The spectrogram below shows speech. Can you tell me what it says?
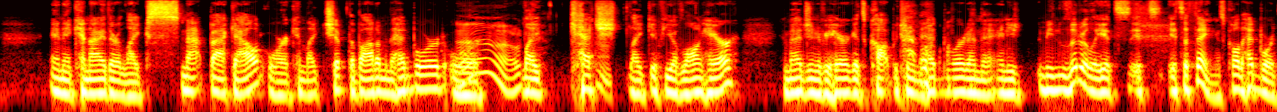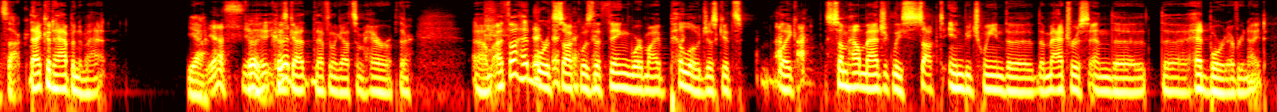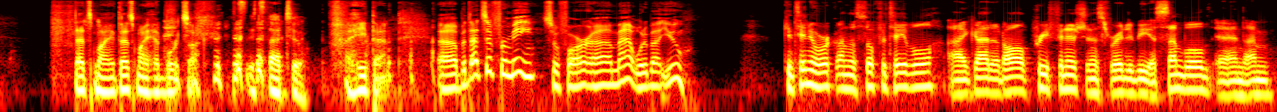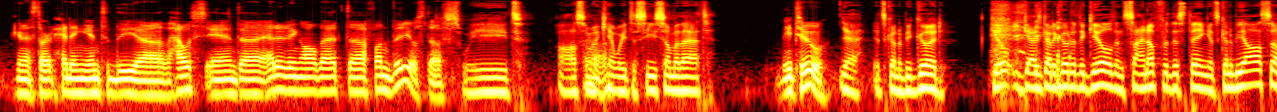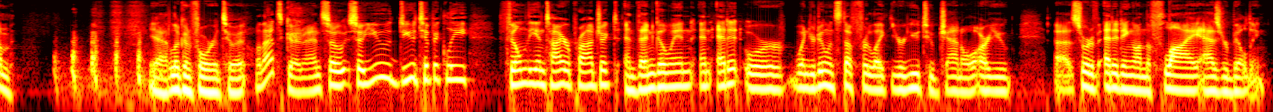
and it can either like snap back out or it can like chip the bottom of the headboard or Oh, okay. like catch like if you have long hair. Imagine if your hair gets caught between the headboard and the and you I mean literally it's it's it's a thing. It's called headboard suck. that could happen to Matt. Yeah. Yes. Yeah, he- he's good. got definitely got some hair up there. Um, I thought headboard suck was the thing where my pillow just gets like somehow magically sucked in between the the mattress and the the headboard every night. That's my that's my headboard suck. It's, it's that too. I hate that. Uh, but that's it for me so far. Uh, Matt, what about you? continue work on the sofa table. I got it all pre-finished and it's ready to be assembled. And I'm gonna start heading into the uh, the house and uh, editing all that uh, fun video stuff. Sweet, awesome! I can't wait to see some of that. Me too. Yeah, it's going to be good. Guild, you guys got to go to the guild and sign up for this thing. It's going to be awesome. Yeah, looking forward to it. Well, that's good, man. So, so you do you typically film the entire project and then go in and edit, or when you're doing stuff for like your YouTube channel, are you uh, sort of editing on the fly as you're building?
